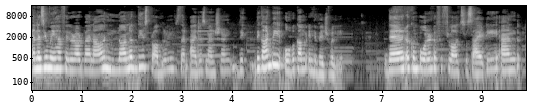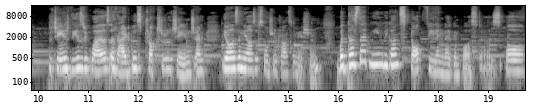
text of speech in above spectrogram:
And as you may have figured out by now, none of these problems that I just mentioned, they, they can't be overcome individually. They're a component of a flawed society, and to change these requires a radical structural change and years and years of social transformation. But does that mean we can't stop feeling like imposters? Or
